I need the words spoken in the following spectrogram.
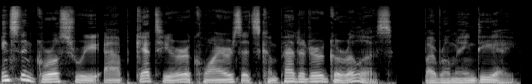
Instant grocery app Getir acquires its competitor Gorillas by Romain Dillet.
